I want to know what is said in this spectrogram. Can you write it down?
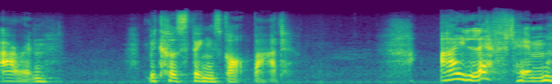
Aaron because things got bad. I left him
